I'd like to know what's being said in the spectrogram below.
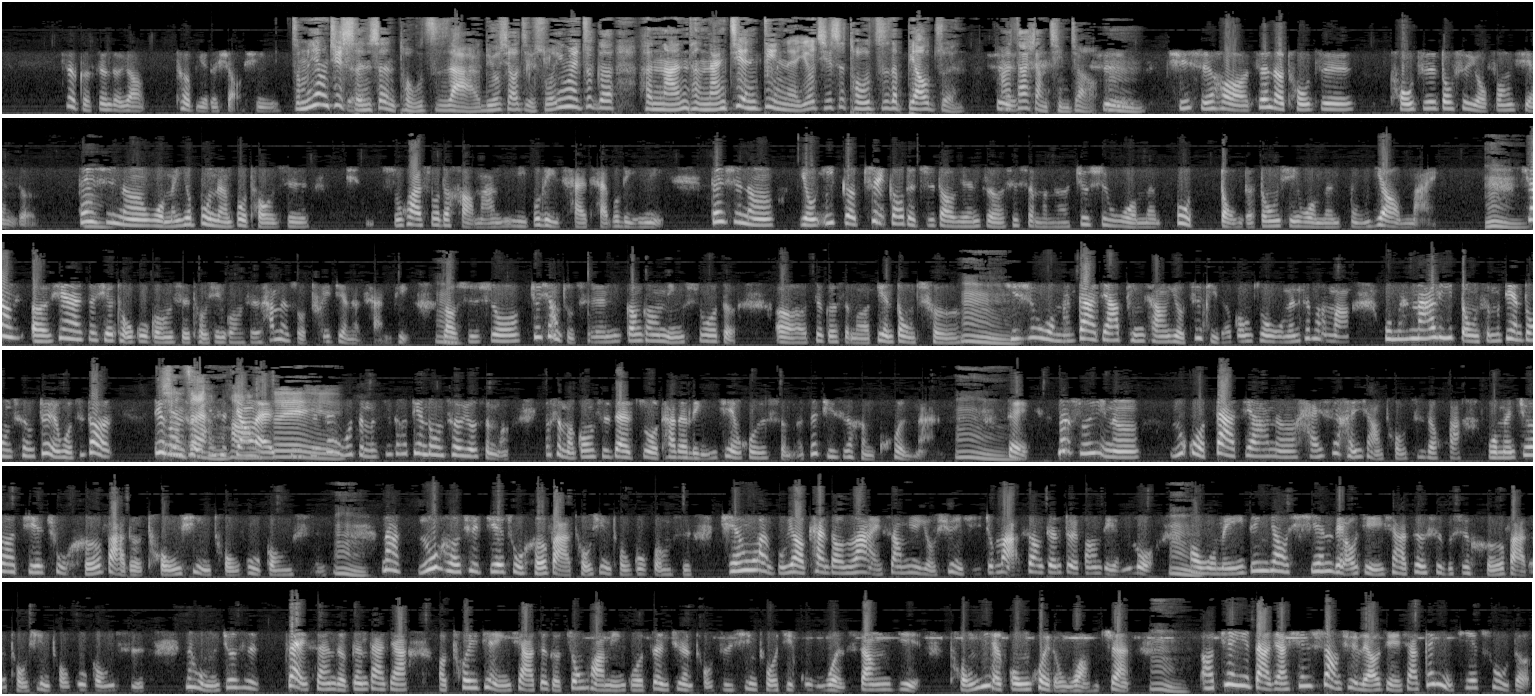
这个真的要特别的小心。怎么样去神圣投资啊？刘小姐说，因为这个很难很难鉴定呢，尤其是投资的标准。是啊，她想请教。是，嗯、其实哈，真的投资投资都是有风险的，但是呢，嗯、我们又不能不投资。俗话说得好嘛，你不理财，财不理你。但是呢，有一个最高的指导原则是什么呢？就是我们不懂的东西，我们不要买。嗯，像呃，现在这些投顾公司、投信公司，他们所推荐的产品，嗯、老实说，就像主持人刚刚您说的，呃，这个什么电动车，嗯，其实我们大家平常有自己的工作，我们这么忙，我们哪里懂什么电动车？对，我知道。电动车就是将来趋势，对，我怎么知道电动车有什么有什么公司在做它的零件或者什么？这其实很困难。嗯，对。那所以呢，如果大家呢还是很想投资的话，我们就要接触合法的投信投顾公司。嗯，那如何去接触合法投信投顾公司？千万不要看到 LINE 上面有讯息就马上跟对方联络。嗯，哦，我们一定要先了解一下这是不是合法的投信投顾公司。那我们就是。再三的跟大家哦推荐一下这个中华民国证券投资信托暨顾问商业同业工会的网站，嗯啊，建议大家先上去了解一下，跟你接触的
